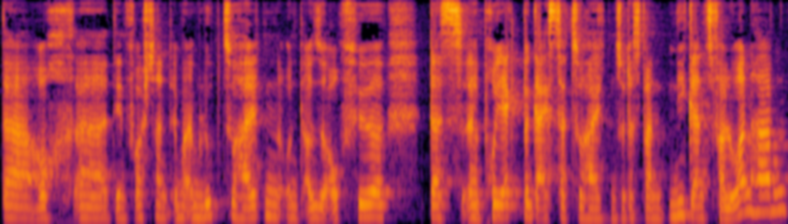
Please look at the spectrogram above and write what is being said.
da auch äh, den Vorstand immer im Loop zu halten und also auch für das äh, Projekt begeistert zu halten, so dass wir nie ganz verloren haben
